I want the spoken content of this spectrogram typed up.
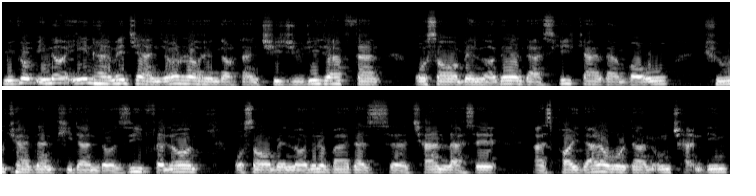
می‌گفت اینا این همه جنجال راه انداختن چی جوری رفتن اسامه بن لادن دستگیر کردن با او شروع کردن تیراندازی فلان. اسامه بن لادن رو بعد از چند لحظه از پای در آوردن اون چندین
